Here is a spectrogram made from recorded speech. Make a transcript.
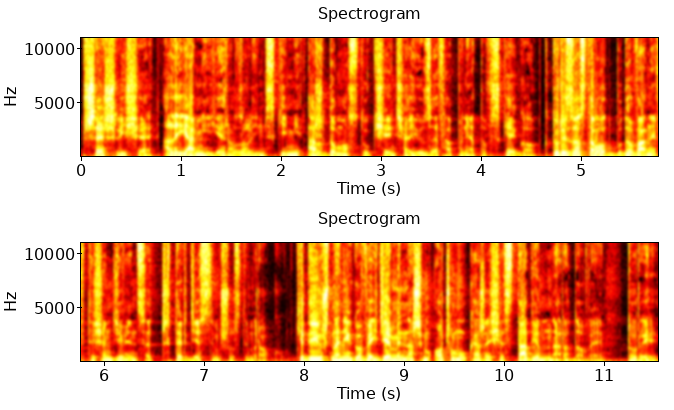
przeszli się alejami jerozolimskimi aż do mostu księcia Józefa Poniatowskiego, który został odbudowany w 1946 roku. Kiedy już na niego wejdziemy, naszym oczom ukaże się Stadion Narodowy, który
